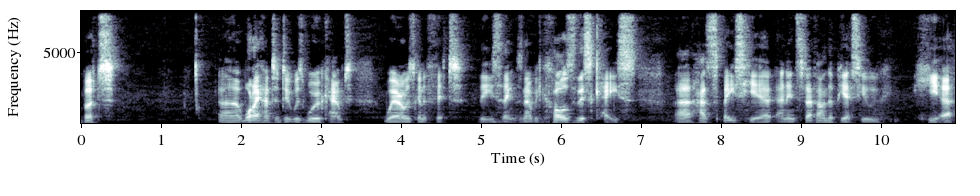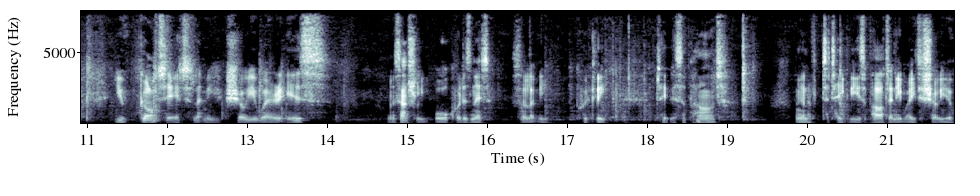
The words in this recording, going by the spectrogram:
but uh, what I had to do was work out where I was going to fit these things. Now, because this case uh, has space here, and instead of having the PSU here, you've got it. Let me show you where it is. It's actually awkward, isn't it? So let me quickly take this apart. I'm going to have to take these apart anyway to show you.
